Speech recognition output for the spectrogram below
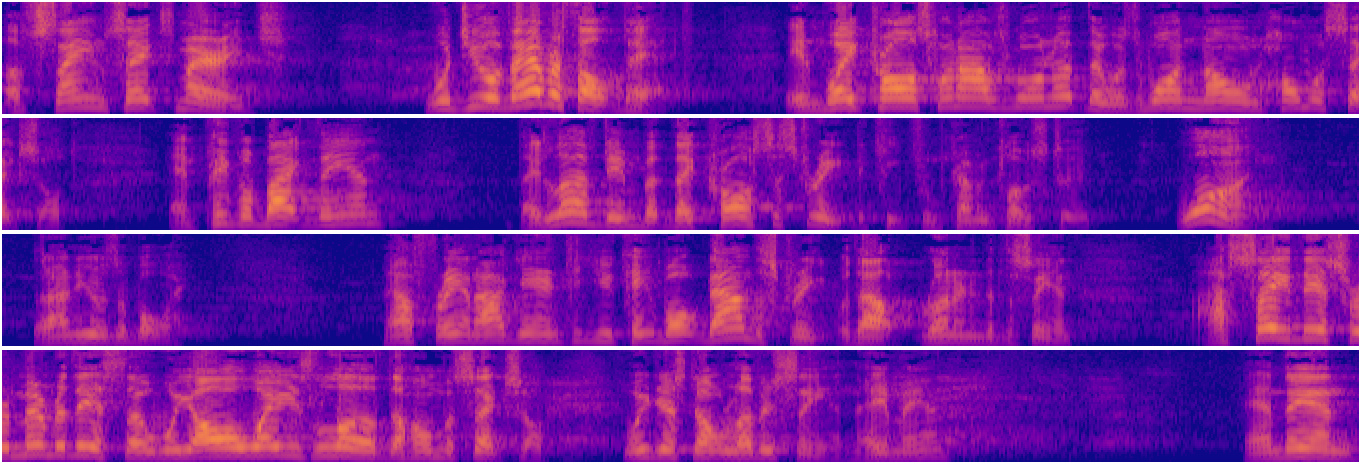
of same sex marriage? Would you have ever thought that? In Waycross, when I was growing up, there was one known homosexual. And people back then, they loved him, but they crossed the street to keep from coming close to him. One that I knew as a boy. Now, friend, I guarantee you can't walk down the street without running into the sin. I say this, remember this, though. We always love the homosexual. We just don't love his sin. Amen? And then,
